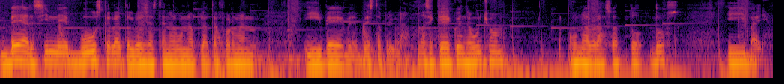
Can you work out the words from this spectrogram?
ve al cine, búscala, tal vez ya esté en alguna plataforma y ve, ve esta película. Así que cuídense mucho, un abrazo a todos y bye.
